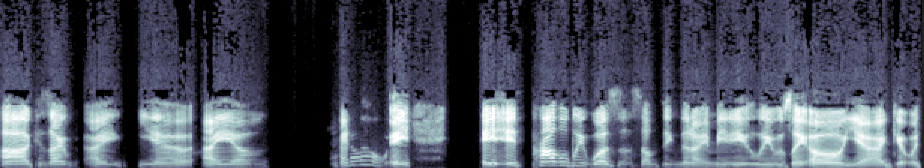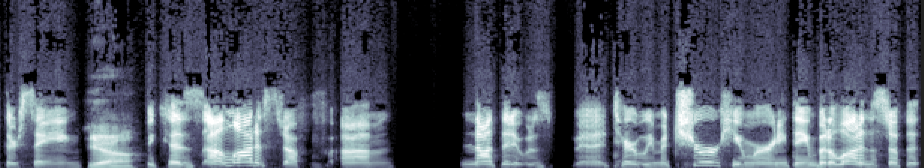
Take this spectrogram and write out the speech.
Uh, cause I, I, yeah, I, um, I don't know. It, it, it probably wasn't something that I immediately was like, oh yeah, I get what they're saying. Yeah. Because a lot of stuff, um, not that it was uh, terribly mature humor or anything, but a lot of the stuff that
